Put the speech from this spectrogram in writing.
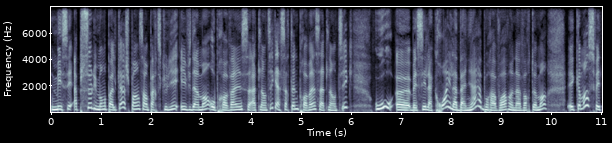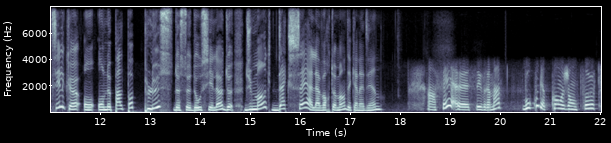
Mais c'est absolument pas le cas. Je pense en particulier, évidemment, aux provinces atlantiques, à certaines provinces atlantiques où euh, ben, c'est la croix et la bannière pour avoir un avortement. Et comment se fait-il qu'on on ne parle pas plus de ce dossier-là, du manque d'accès à l'avortement des Canadiennes? En fait, euh, c'est vraiment beaucoup de conjoncture qui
